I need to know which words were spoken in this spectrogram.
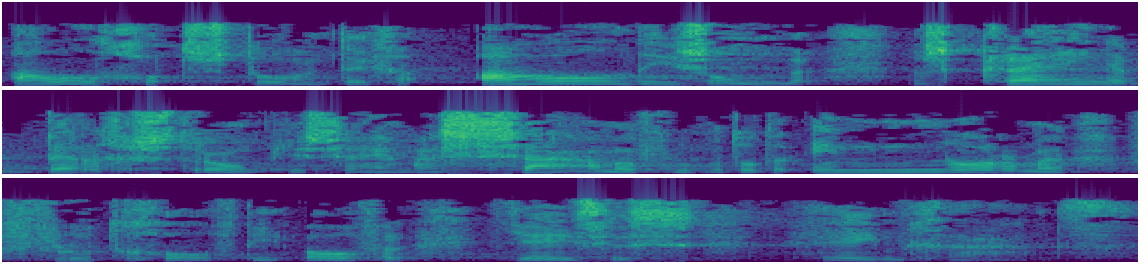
al Gods toorn tegen al die zonden, als kleine bergstroompjes zijn, maar samenvloegen tot een enorme vloedgolf die over Jezus heen gaat.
